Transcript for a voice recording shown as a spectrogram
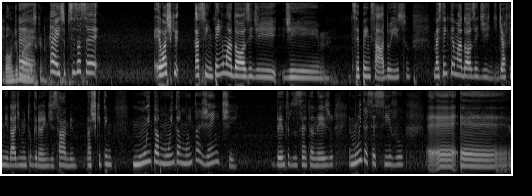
Bom demais, é, cara. É, isso precisa ser. Eu acho que, assim, tem uma dose de, de ser pensado isso, mas tem que ter uma dose de, de afinidade muito grande, sabe? Acho que tem muita, muita, muita gente dentro do sertanejo. É muito excessivo. É, é,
